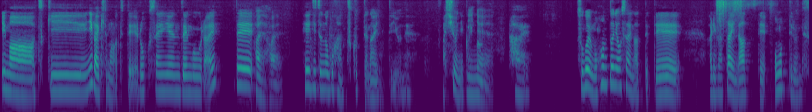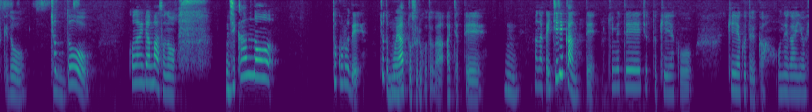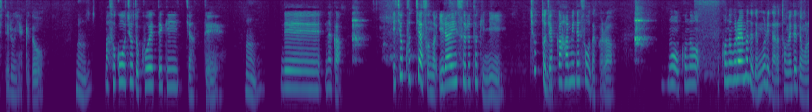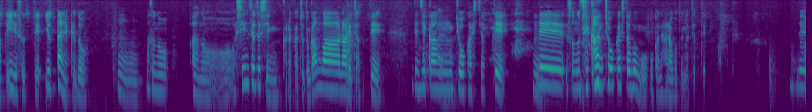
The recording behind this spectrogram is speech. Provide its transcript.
今、月2回来てもらってて、6000円前後ぐらいで、はいはい。平日のご飯作ってないっていうね。あ、週2い回か。いね。はい。すごいもう本当にお世話になってて、ありがたいなって思ってるんですけど、ちょっと、この間まあその、時間のところで、ちょっともやっとすることがあっちゃって、うん。まあなんか1時間って決めてちょっと契約を、契約というかお願いをしてるんやけど、うん。まあそこをちょっと超えてきちゃって、うん。で、なんか、一応こっちはその依頼するときに、ちょっと若干はみ出そうだから、もうこの、このぐらいまでで無理なら止めててもらっていいですって言ったんやけど、うん。うん。まあ、その、あの、親切心からかちょっと頑張られちゃって、で、時はいはい間超過しちゃって、うん、で、その時間超過した分もお金払うことになっちゃって。あで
